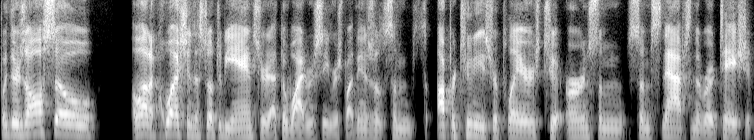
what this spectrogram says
but there's also a lot of questions that still have to be answered at the wide receiver spot. I think there's some opportunities for players to earn some some snaps in the rotation.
